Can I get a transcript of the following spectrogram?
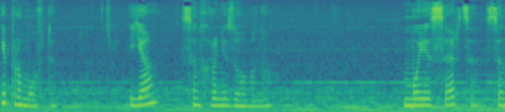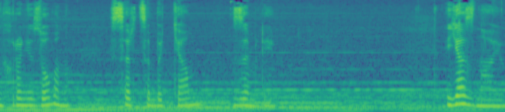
І промовте. Я синхронізована. Моє серце синхронізовано з серцебиттям землі. Я знаю,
